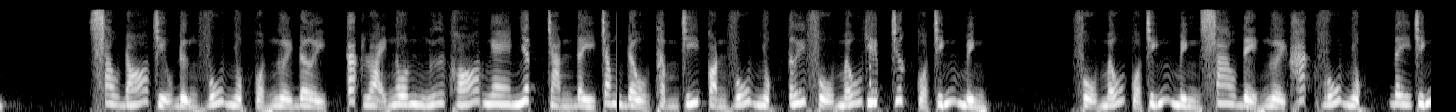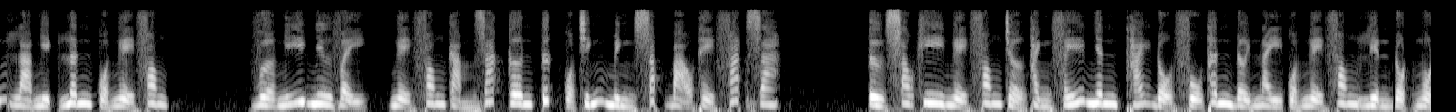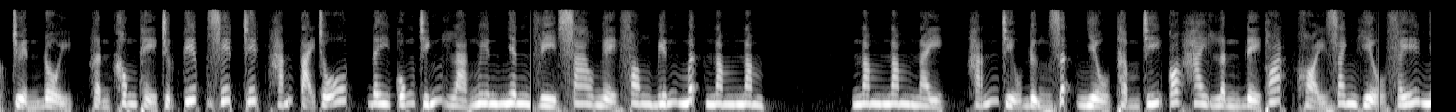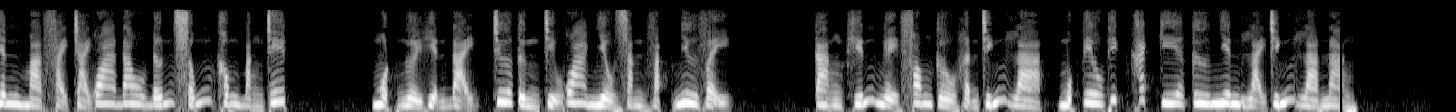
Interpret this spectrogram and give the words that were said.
Sau đó chịu đựng vũ nhục của người đời, các loại ngôn ngữ khó nghe nhất tràn đầy trong đầu thậm chí còn vũ nhục tới phụ mẫu kiếp trước của chính mình. Phụ mẫu của chính mình sao để người khác vũ nhục, đây chính là nghịch lân của nghệ phong. Vừa nghĩ như vậy, nghệ phong cảm giác cơn tức của chính mình sắp bảo thể phát ra. Từ sau khi nghệ phong trở thành phế nhân thái độ phụ thân đời này của nghệ phong liền đột ngột chuyển đổi, hận không thể trực tiếp giết chết hắn tại chỗ, đây cũng chính là nguyên nhân vì sao nghệ phong biến mất 5 năm. 5 năm này, hắn chịu đựng rất nhiều thậm chí có hai lần để thoát khỏi danh hiệu phế nhân mà phải trải qua đau đớn sống không bằng chết. Một người hiện đại chưa từng chịu qua nhiều săn vặt như vậy. Càng khiến nghệ phong cầu hận chính là mục tiêu thích khách kia cư nhiên lại chính là nàng.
